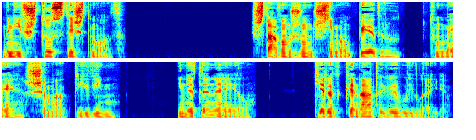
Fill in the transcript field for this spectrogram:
Manifestou-se deste modo. Estavam juntos Simão Pedro, Tomé, chamado Dídimo, e Natanael, que era de Caná da Galileia.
